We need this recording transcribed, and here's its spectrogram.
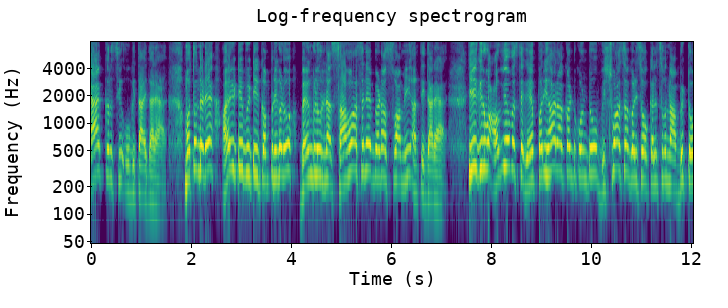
ಕ್ಯಾಕರಿಸಿ ಉಗಿತಾ ಇದ್ದಾರೆ. ಮತ್ತೊಂದೆಡೆ ಐ ಟಿ, ಬಿ ಟಿ ಕಂಪನಿಗಳು ಬೆಂಗಳೂರಿನ ಸಹವಾಸನೇ ಬೇಡ ಸ್ವಾಮಿ ಅಂತಿದ್ದಾರೆ. ಈಗಿರುವ ಅವ್ಯವಸ್ಥೆಗೆ ಪರಿಹಾರ ಕಂಡುಕೊಂಡು ವಿಶ್ವಾಸ ಗಳಿಸೋ ಕೆಲಸವನ್ನ ಬಿಟ್ಟು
